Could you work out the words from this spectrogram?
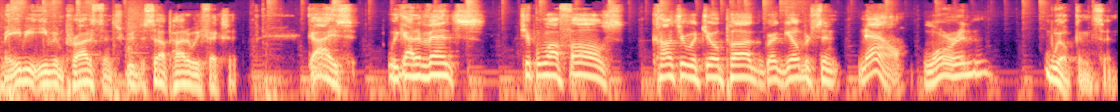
maybe even Protestants, screwed this up, how do we fix it? Guys, we got events, Chippewa Falls, concert with Joe Pug, Greg Gilbertson. Now, Loren Wilkinson.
